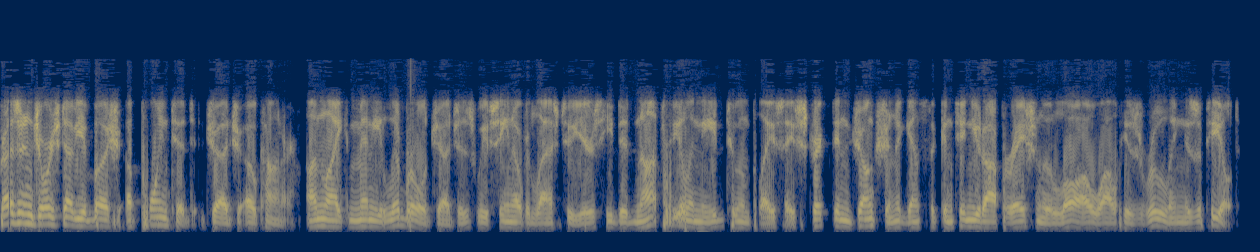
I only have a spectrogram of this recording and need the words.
President George W. Bush appointed Judge O'Connor. Unlike many liberal judges we've seen over the last two years, he did not feel a need to place a strict injunction against the continued operation of the law while his ruling is appealed.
